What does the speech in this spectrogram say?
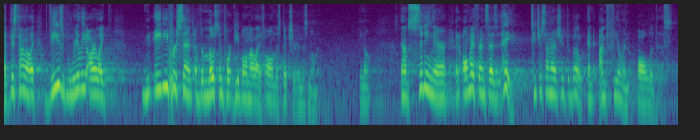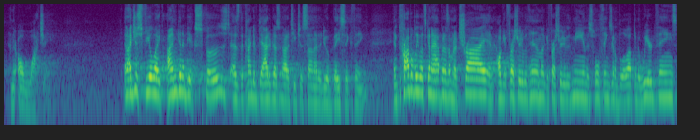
at this time in my life, these really are like 80% of the most important people in my life, all in this picture, in this moment. You know? And I'm sitting there, and all my friend says, Hey, teach your son how to shoot the bow. And I'm feeling all of this, and they're all watching. And I just feel like I'm going to be exposed as the kind of dad who doesn't know how to teach his son how to do a basic thing. And probably what's going to happen is I'm going to try and I'll get frustrated with him, I'll get frustrated with me, and this whole thing's going to blow up into weird things.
